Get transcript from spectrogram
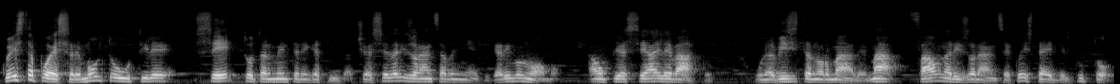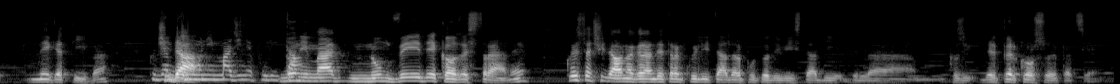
Questa può essere molto utile se totalmente negativa, cioè se la risonanza magnetica arriva un uomo, ha un PSA elevato, una visita normale, ma fa una risonanza e questa è del tutto negativa, Quindi Ci abbiamo dà- un'immagine pulita. non, imma- non vede cose strane, questa ci dà una grande tranquillità dal punto di vista di- della- così, del percorso del paziente.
